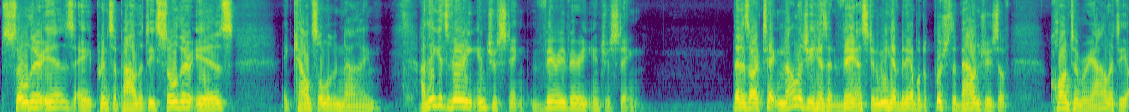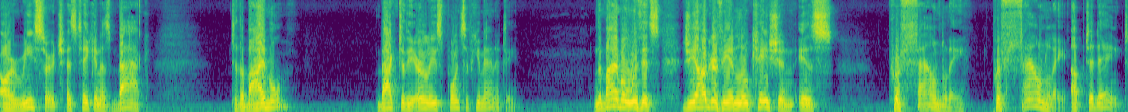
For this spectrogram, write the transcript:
so there is a principality, so there is a council of nine? I think it's very interesting, very, very interesting that as our technology has advanced and we have been able to push the boundaries of quantum reality, our research has taken us back to the Bible, back to the earliest points of humanity. The Bible, with its geography and location, is profoundly, profoundly up to date.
